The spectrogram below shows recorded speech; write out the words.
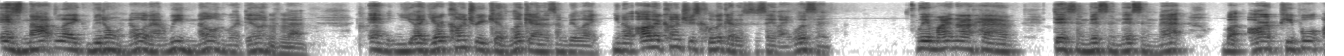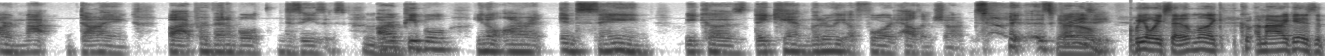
it's not like we don't know that we know we're dealing mm-hmm. with that and you, like your country can look at us and be like you know other countries can look at us and say like listen we might not have this and this and this and that but our people are not dying by preventable diseases mm-hmm. our people you know aren't insane because they can't literally afford health insurance. it's crazy. Yeah, we always say well, like America is the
